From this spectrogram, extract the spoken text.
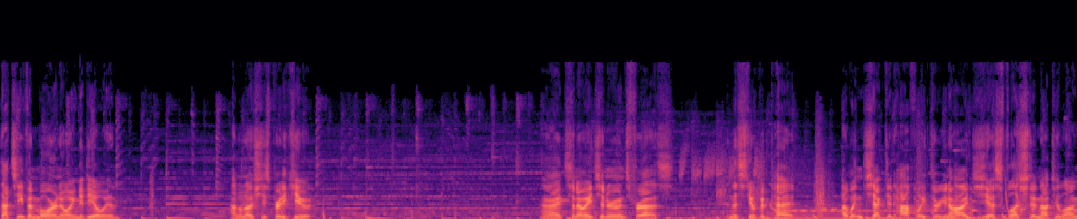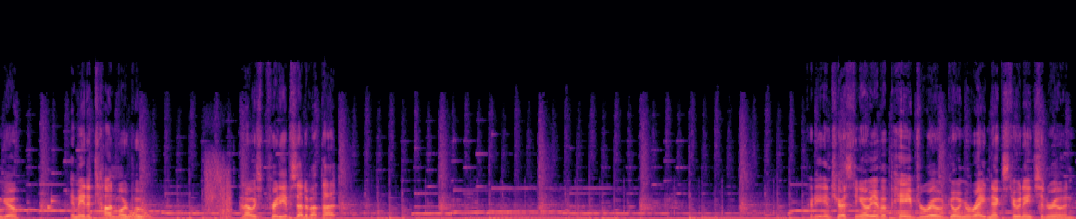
That's even more annoying to deal with. I don't know, she's pretty cute. Alright, so no ancient ruins for us. And the stupid pet, I went and checked it halfway through. You know how I just flushed it not too long ago? It made a ton more poop. And I was pretty upset about that. Pretty interesting how we have a paved road going right next to an ancient ruin.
